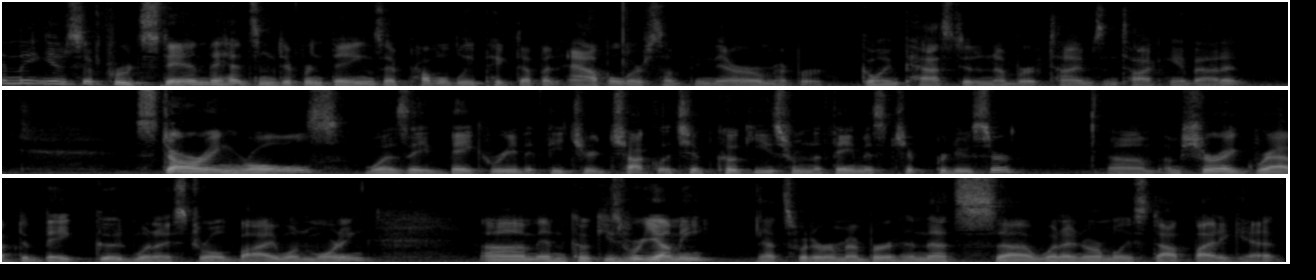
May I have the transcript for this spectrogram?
and it was a fruit stand. They had some different things. I probably picked up an apple or something there. I remember going past it a number of times and talking about it. Starring Rolls was a bakery that featured chocolate chip cookies from the famous chip producer. Um, I'm sure I grabbed a baked good when I strolled by one morning, um, and cookies were yummy. That's what I remember, and that's uh, what I normally stop by to get.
